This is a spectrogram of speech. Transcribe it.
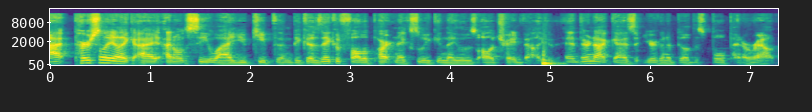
I personally like I, I don't see why you keep them because they could fall apart next week and they lose all trade value. And they're not guys that you're going to build this bullpen around.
